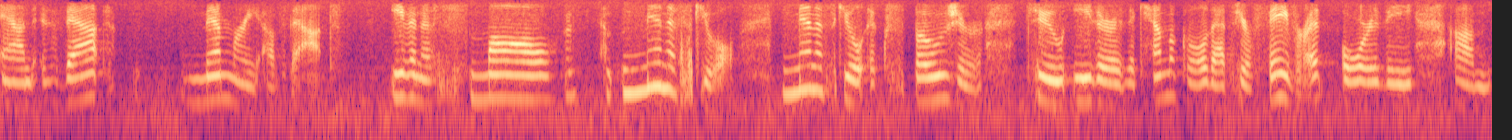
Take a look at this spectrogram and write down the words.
And that memory of that, even a small, minuscule, minuscule exposure to either the chemical that's your favorite or the um,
